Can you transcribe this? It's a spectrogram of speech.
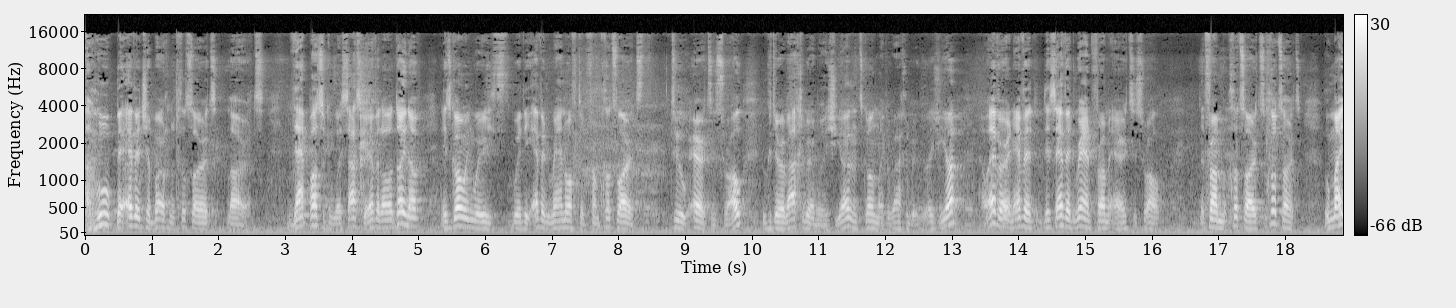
Ahu be'eved shabarach mechutz laaretz laaretz. That pasuk of Eved Aladoinav is going where where the Eved ran off to, from Chutz Laaretz to Eretz Yisrael. And it's going like a Rachi However, an Eved, this Eved ran from Eretz Yisrael, from Chutz Laaretz to Chutz Laaretz. Why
